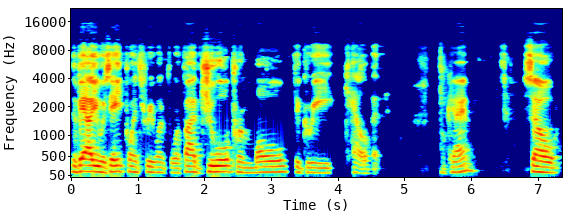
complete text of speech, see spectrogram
the value is 8.3145 joule per mole degree Kelvin. Okay, so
